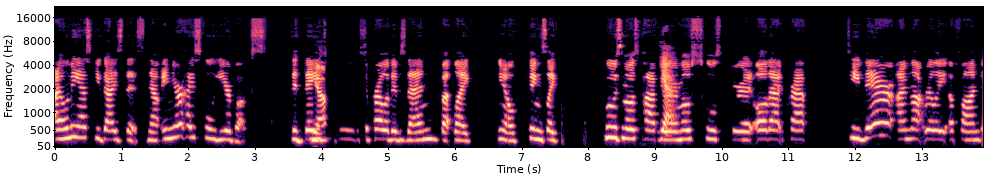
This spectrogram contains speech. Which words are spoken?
I let me ask you guys this now: in your high school yearbooks, did they Yeah. do superlatives then? But like you know things like who's most popular, Yeah. most school spirit, all that crap. See, there I'm not really a fond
